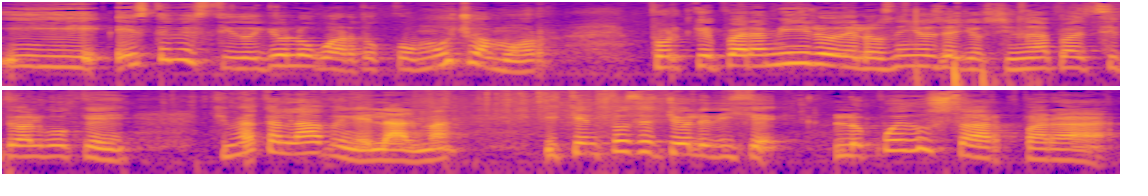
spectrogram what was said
Y este vestido yo lo guardo con mucho amor, porque para mí lo de los niños de Ayotzinapa ha sido algo que, que me ha calado en el alma y que entonces yo le dije, lo puedo usar para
